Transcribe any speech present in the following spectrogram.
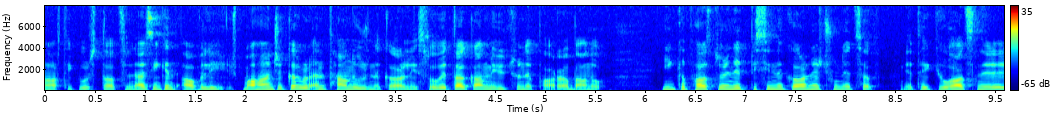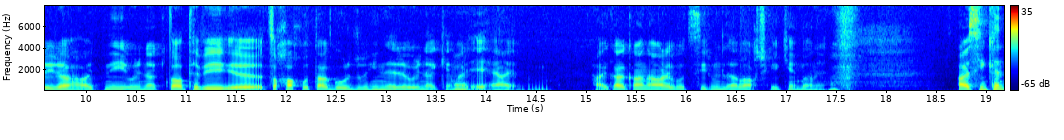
մարդիկ որ ստացել, այսինքն ավելի պահանջը կար որ ընդհանուր նկար լինի, սովետական միությունը փառաբանող։ Ինքը փաստորեն այդպիսի նկարներ չունեցավ։ Եթե գյուղացիները իր հայտնի օրինակ Տաթևի ծխախոտագործուհիները օրինակ եմ հայկական արևոտ սիրուն լավ աղջիկ են բան է։ Այսինքն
